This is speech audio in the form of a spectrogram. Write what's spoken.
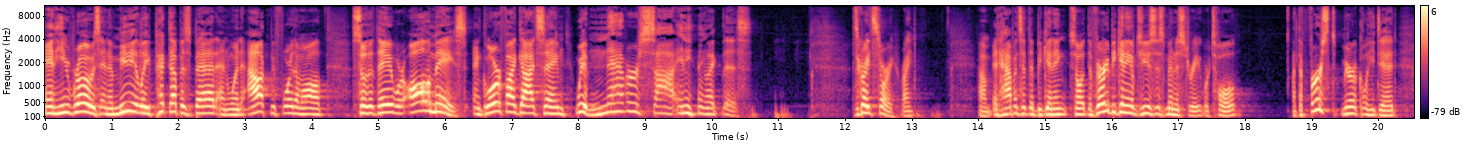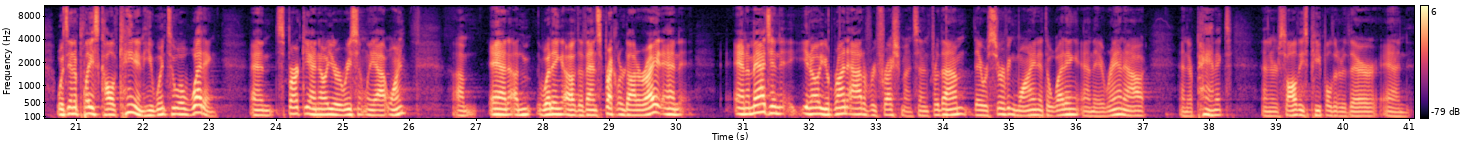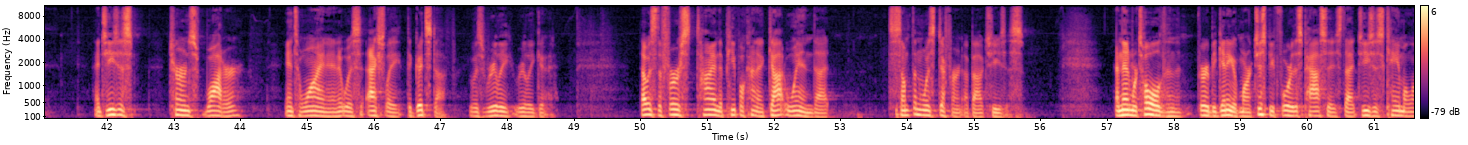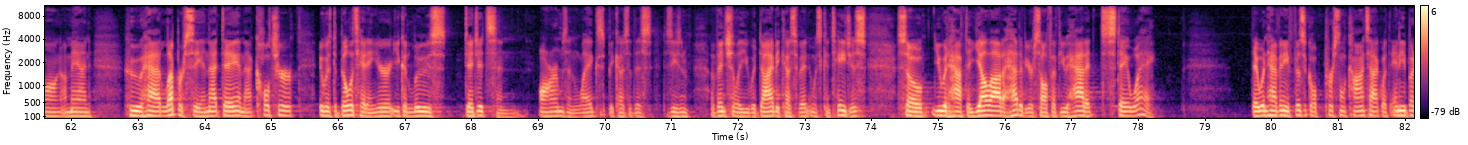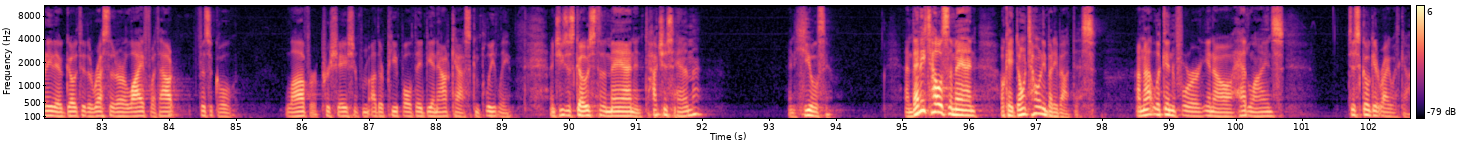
And he rose and immediately picked up his bed and went out before them all, so that they were all amazed and glorified God, saying, We have never saw anything like this. It's a great story, right? Um, it happens at the beginning. So, at the very beginning of Jesus' ministry, we're told, that the first miracle he did was in a place called Cana. He went to a wedding. And Sparky, I know you were recently at one. Um, and a wedding of the Van Spreckler daughter, right? And and imagine, you know, you run out of refreshments. And for them, they were serving wine at the wedding and they ran out and they're panicked. And there's all these people that are there. And, and Jesus turns water into wine. And it was actually the good stuff. It was really, really good. That was the first time that people kind of got wind that something was different about Jesus. And then we're told in the very beginning of Mark, just before this passage, that Jesus came along a man who had leprosy. In that day, in that culture, it was debilitating. You're, you could lose digits and arms and legs because of this disease. And eventually, you would die because of it. It was contagious. So you would have to yell out ahead of yourself if you had it to stay away. They wouldn't have any physical personal contact with anybody. They would go through the rest of their life without physical love or appreciation from other people, they'd be an outcast completely. And Jesus goes to the man and touches him and heals him. And then he tells the man, okay, don't tell anybody about this. I'm not looking for, you know, headlines. Just go get right with God.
